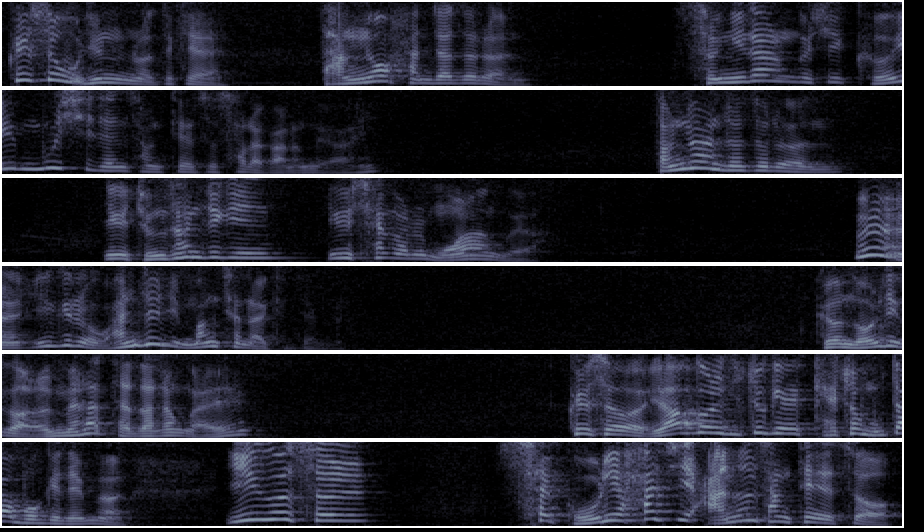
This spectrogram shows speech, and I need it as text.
그래서 우리는 어떻게 당뇨 환자들은 성이라는 것이 거의 무시된 상태에서 살아가는 거야. 당뇨 환자들은 이게 정상적인 이 생활을 못하는 거야. 왜? 이거를 완전히 망쳐놨기 때문에. 그 논리가 얼마나 대단한 거예요 그래서 약을 이쪽에 계속 먹다 보게 되면 이것을 고려하지 않은 상태에서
